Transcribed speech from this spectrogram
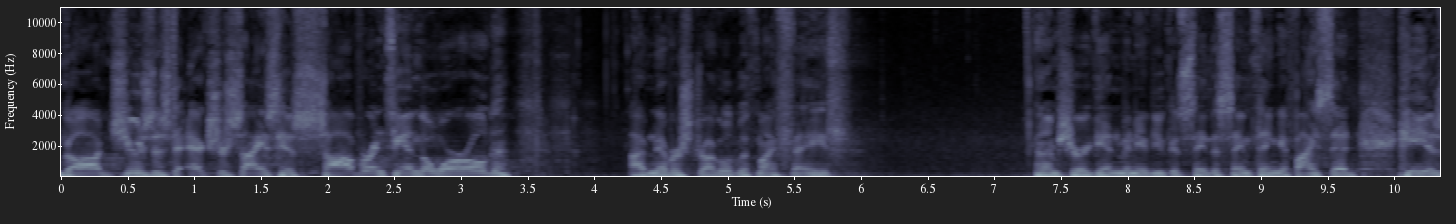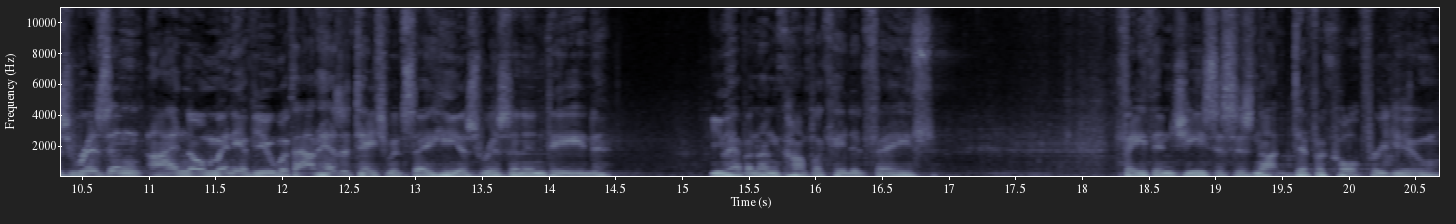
God chooses to exercise his sovereignty in the world. I've never struggled with my faith. And I'm sure, again, many of you could say the same thing. If I said, He is risen, I know many of you without hesitation would say, He is risen indeed. You have an uncomplicated faith. Faith in Jesus is not difficult for you.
